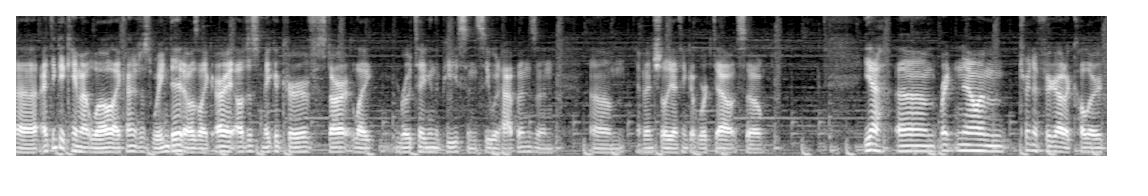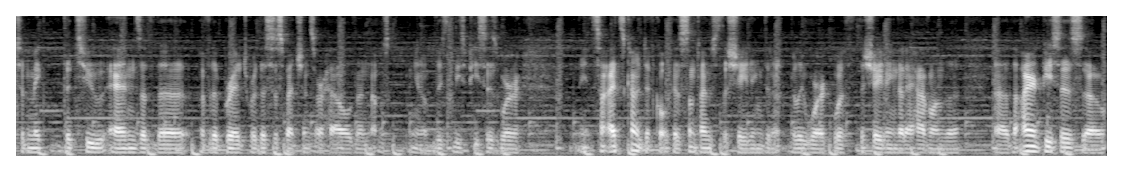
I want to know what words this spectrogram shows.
uh, I think it came out well. I kind of just winged it. I was like, all right, I'll just make a curve, start like rotating the piece and see what happens. And um, eventually I think it worked out. So yeah, um, right now I'm trying to figure out a color to make the two ends of the of the bridge where the suspensions are held, and that was you know these, these pieces were. It's, it's kind of difficult because sometimes the shading didn't really work with the shading that I have on the uh, the iron pieces, so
